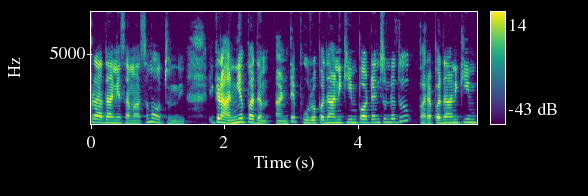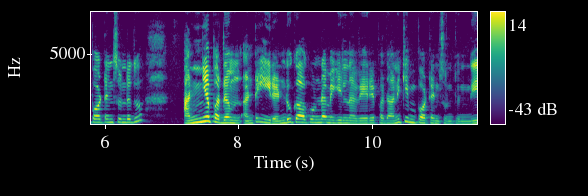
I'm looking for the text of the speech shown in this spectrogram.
ప్రాధాన్య సమాసం అవుతుంది. ఇక్కడ అన్యపదం అంటే పూర్వపదానికి ఇంపార్టెన్స్ ఉండదు పరపదానికి ఇంపార్టెన్స్ ఉండదు అన్య పదం అంటే ఈ రెండు కాకుండా మిగిలిన వేరే పదానికి ఇంపార్టెన్స్ ఉంటుంది.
